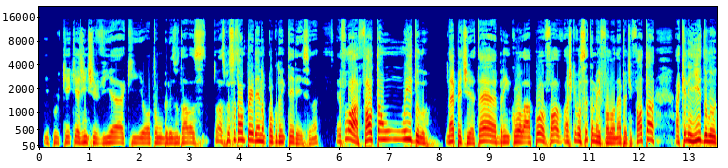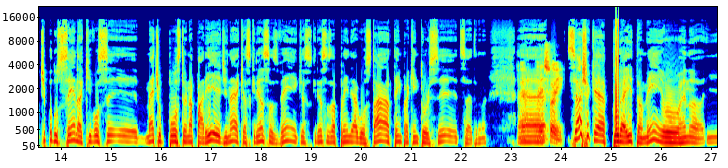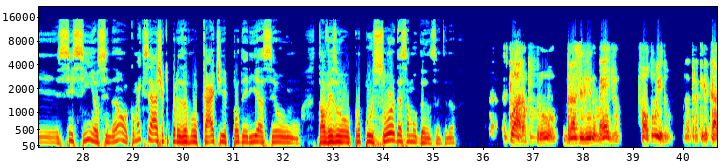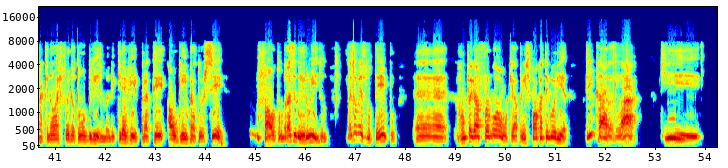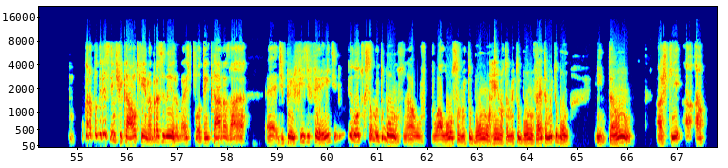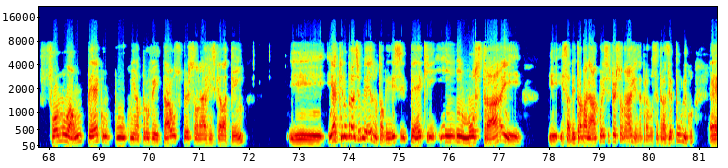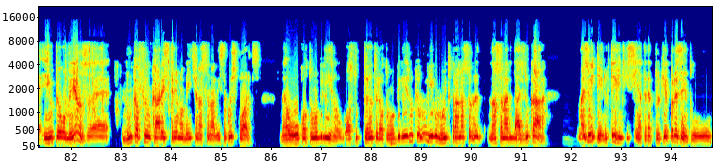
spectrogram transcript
e por que que a gente via que o automobilismo tava as pessoas estavam perdendo um pouco do interesse, né? Ele falou, ó, falta um ídolo né, Petit? Até brincou lá, pô, acho que você também falou, né, Petit? Falta aquele ídolo tipo do Senna que você mete o pôster na parede, né? Que as crianças veem, que as crianças aprendem a gostar, tem para quem torcer, etc, né? É, é, é, isso aí. Você acha que é por aí também, ô Renan? E se sim ou se não, como é que você acha que, por exemplo, o kart poderia ser um, talvez o propulsor dessa mudança, entendeu? Claro, pro brasileiro médio, falta um ídolo. Né? Para aquele cara que não é fã de automobilismo, ele quer ver para ter alguém para torcer, falta um brasileiro ídolo. Mas ao mesmo tempo, é, vamos pegar a Fórmula 1, que é a principal categoria. Tem caras lá que o cara poderia se identificar, ok, não é brasileiro, mas pô, tem caras lá é, de perfis diferentes, pilotos que são muito bons. Né? O, o, Alonso é muito bom, o Hamilton é muito bom, o Vettel é muito bom. Então, Acho que a, a Fórmula 1 peca um pouco em aproveitar os personagens que ela tem. E, e aqui no Brasil mesmo, talvez se peque em mostrar e, e, e saber trabalhar com esses personagens, é para você trazer público. É, eu, pelo menos, é, nunca fui um cara extremamente nacionalista com esportes, né, ou com automobilismo. Eu gosto tanto de automobilismo que eu não ligo muito para a nacionalidade do cara. Mas eu entendo que tem gente que sim, até porque, por exemplo, o,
